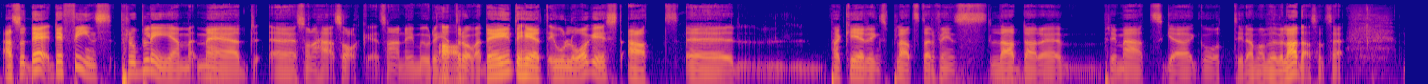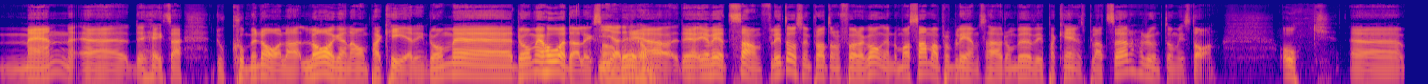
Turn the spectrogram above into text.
Alltså det, det finns problem med eh, sådana här saker, sådana här nymodigheter. Ja. Då, va? Det är inte helt ologiskt att eh, parkeringsplats där det finns laddare primärt ska gå till där man behöver ladda så att säga. Men eh, det är så här, de kommunala lagarna om parkering, de är, de är hårda liksom. Ja, det är de. Jag, det, jag vet Samflit då, som vi pratade om förra gången, de har samma problem så här. De behöver parkeringsplatser runt om i stan. Och Uh,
